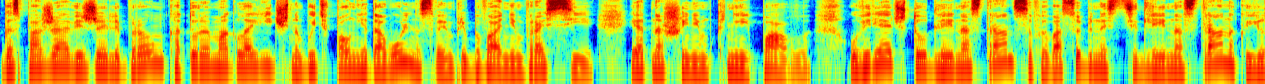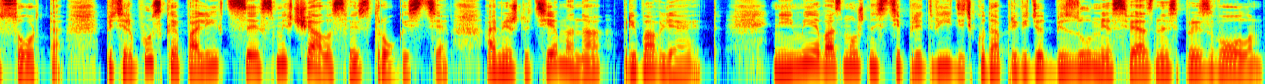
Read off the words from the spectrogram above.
Госпожа Вижели Браун, которая могла лично быть вполне довольна своим пребыванием в России и отношением к ней Павла, уверяет, что для иностранцев и в особенности для иностранок ее сорта петербургская полиция смягчала свои строгости, а между тем она прибавляет. Не имея возможности предвидеть, куда приведет безумие, связанное с произволом,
